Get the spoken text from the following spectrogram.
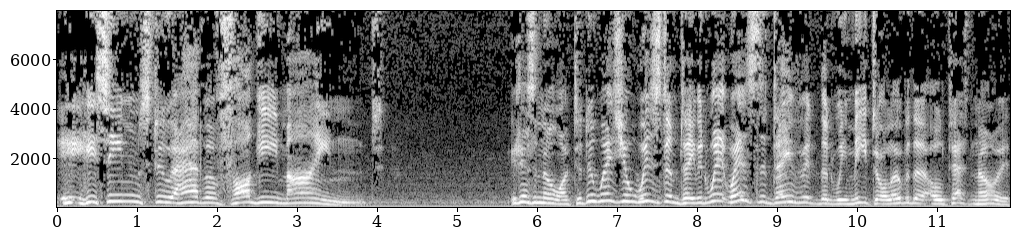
He, he seems to have a foggy mind. He doesn't know what to do. Where's your wisdom, David? Where, where's the David that we meet all over the Old Testament? No,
